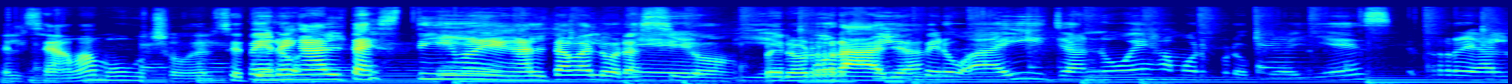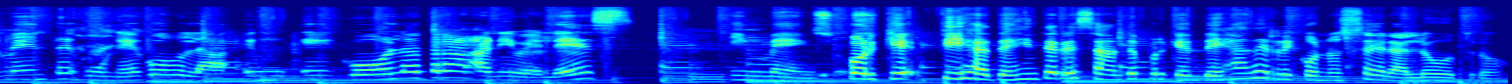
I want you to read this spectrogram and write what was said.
él se ama mucho, él se tiene en alta estima y eh, en alta Eh, valoración, bien pero ti, raya. pero ahí ya no es amor propio, ahí es realmente un, egola, un ególatra a niveles inmensos. Porque fíjate, es interesante porque dejas de reconocer al otro.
